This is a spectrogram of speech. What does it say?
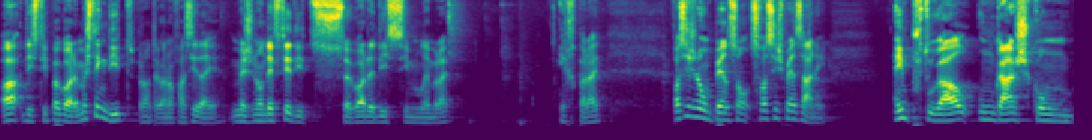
Ah, disse tipo agora, mas tenho dito, pronto, agora não faço ideia. Mas não devo ter dito, se agora disse e me lembrei. E reparei. Vocês não pensam, se vocês pensarem, em Portugal, um gajo com,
